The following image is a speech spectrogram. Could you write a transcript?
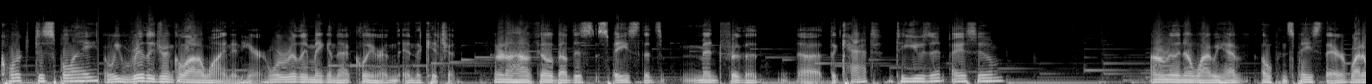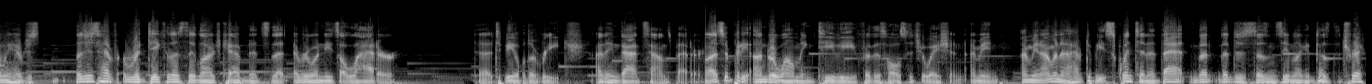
cork display? We really drink a lot of wine in here. We're really making that clear in, in the kitchen. I don't know how I feel about this space that's meant for the uh, the cat to use it. I assume. I don't really know why we have open space there. Why don't we have just let's just have ridiculously large cabinets that everyone needs a ladder uh, to be able to reach. I think that sounds better. Well, that's a pretty underwhelming TV for this whole situation. I mean, I mean, I'm gonna have to be squinting at that. That that just doesn't seem like it does the trick.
